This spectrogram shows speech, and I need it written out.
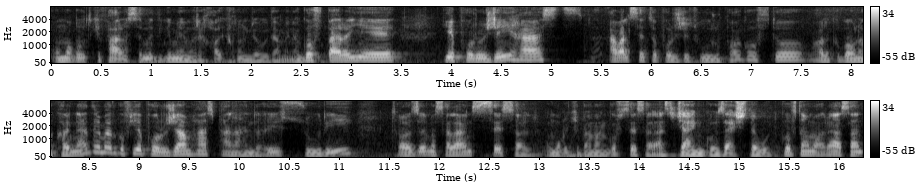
اون موقع بود که فرانسه دیگه معماری خاک خونده بودم اینا. گفت برای یه پروژه هست. اول سه تا پروژه تو اروپا گفت و حالا که با اونا کاری نداره بعد گفت یه پروژه هم هست پناهنده های سوری. تازه مثلا سه سال اون موقع که به من گفت سه سال از جنگ گذشته بود. گفتم آره اصلا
